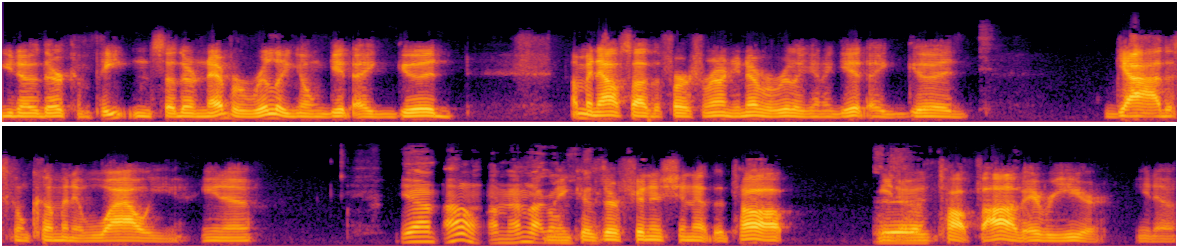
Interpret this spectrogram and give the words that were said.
you know they're competing, so they're never really gonna get a good. I mean, outside the first round, you're never really gonna get a good guy that's gonna come in and wow you. You know, yeah, I don't. I mean, I'm not I going mean, because they're finishing at the top. You Yeah. know, top five every year. You know,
